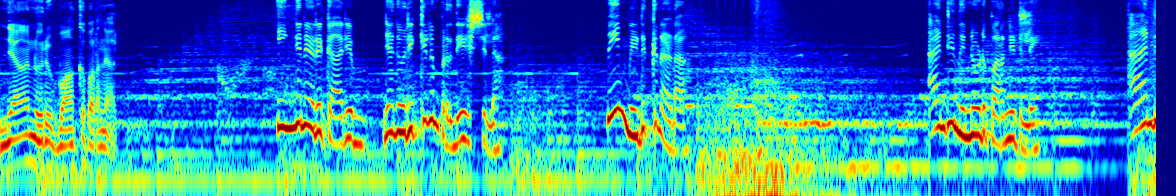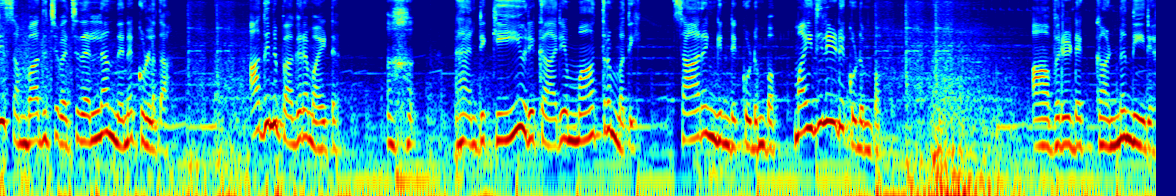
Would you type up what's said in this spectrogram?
ഞാൻ ഒരു വാക്ക് പറഞ്ഞാൽ. ഇങ്ങനെ ഒരു കാര്യം ഞാൻ ഒരിക്കലും പ്രതീക്ഷിച്ചില്ല. നീ മിടുക്കനാടാ. ആന്റി നിന്നോട് പറഞ്ഞിട്ടില്ലേ? ആന്റി സമ്പാദിച്ചു വെച്ചതെല്ലാം നിനക്കുള്ളതാ. അതിന് പകരമായിട്ട് ആന്റിക്ക് ഈ ഒരു കാര്യം മാത്രം മതി. സാരംഗിന്റെ കുടുംബം മൈഥിലിയുടെ കുടുംബം. അവരുടെ കണ്ണുനീര്.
